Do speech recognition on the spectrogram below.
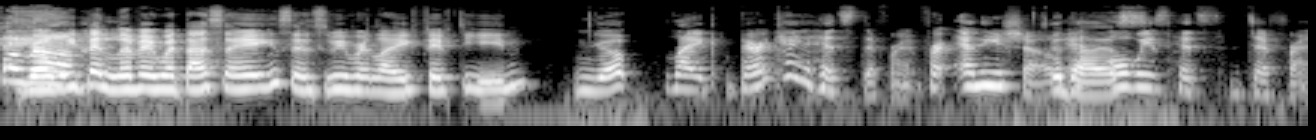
don't Yo, real. we've been living with that saying since we were like 15. yep like barricade hits different for any show It does. always hits different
